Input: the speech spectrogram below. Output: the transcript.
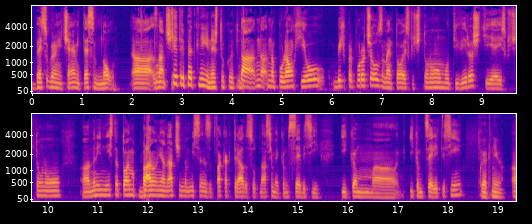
Без ограничения, ами те са много. А, значи, 4-5 книги, нещо, което... Да, на, Наполеон Хил бих препоръчал. За мен той е изключително мотивиращ и е изключително... А, нали, наистина той има правилния начин на мислене за това как трябва да се отнасяме към себе си и към, а, и към целите си. Коя книга? А,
